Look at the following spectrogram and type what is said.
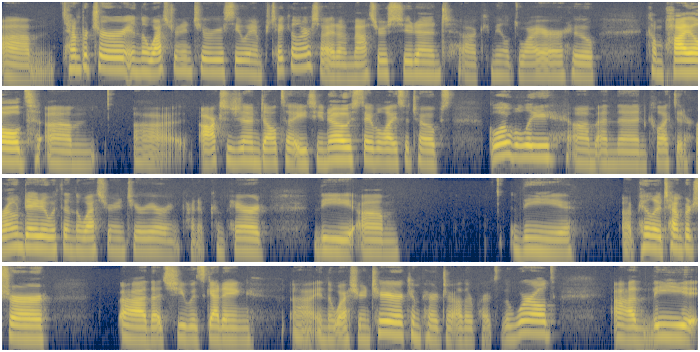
um, temperature in the Western Interior Seaway in particular. So I had a master's student, uh, Camille Dwyer, who compiled um, uh, oxygen delta 18O stable isotopes globally um, and then collected her own data within the Western Interior and kind of compared the um, the uh, paleotemperature uh, that she was getting uh, in the Western Interior compared to other parts of the world. Uh, the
